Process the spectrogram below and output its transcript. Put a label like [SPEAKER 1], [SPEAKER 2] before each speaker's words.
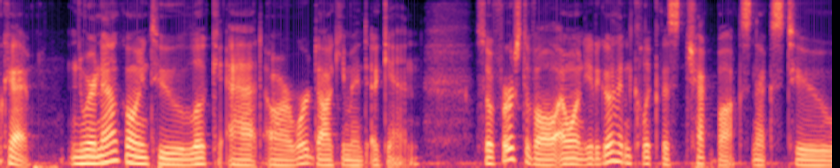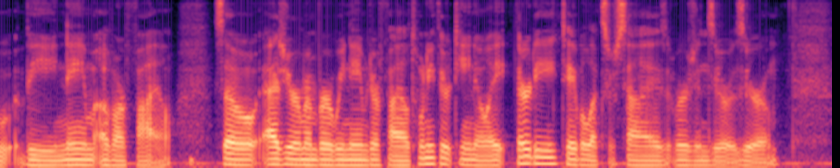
[SPEAKER 1] Okay, we're now going to look at our Word document again. So first of all, I want you to go ahead and click this checkbox next to the name of our file. So as you remember, we named our file 2013-0830 table exercise version 00.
